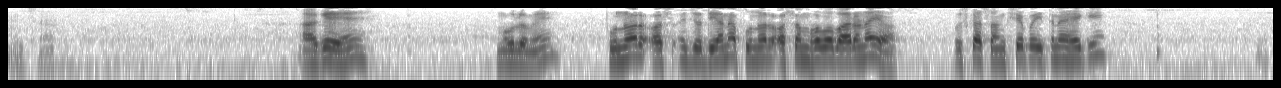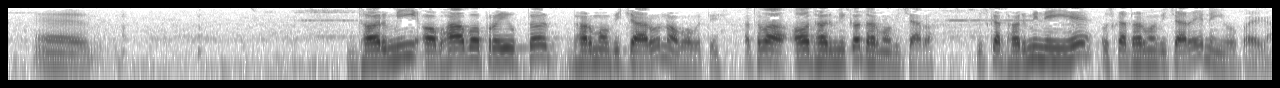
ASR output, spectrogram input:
अच्छा। आगे मूल में पुनर् जो दिया ना पुनर्संभव वारणय, उसका संक्षेप इतना है कि धर्मी अभाव प्रयुक्त धर्म विचारो न भवती, अथवा अधर्मिक धर्म विचार। जिसका धर्मी नहीं है, उसका धर्म विचार ये नहीं हो पाएगा।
